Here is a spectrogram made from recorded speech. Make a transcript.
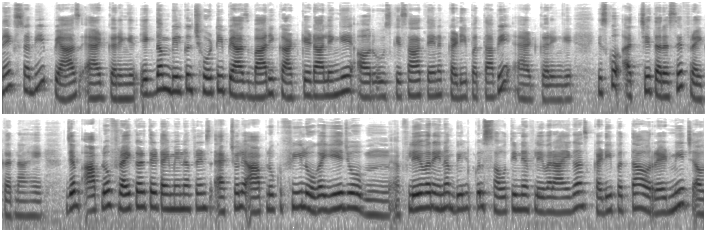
नेक्स्ट अभी प्याज ऐड करेंगे। एकदम बिल्कुल छोटी प्याज बारीक काट के डालेंगे और उसके साथ है ना कड़ी पत्ता भी ऐड करेंगे। इसको अच्छी तरह से फ्राई करना है। जब आप लोग फ्राई करते टाइम है ना फ्रेंड्स एक्चुअली आप लोग को फील होगा ये जो फ्लेवर है ना बिल्कुल साउथ इंडियन फ्लेवर आएगा। कड़ी पत्ता और रेड मिर्च और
